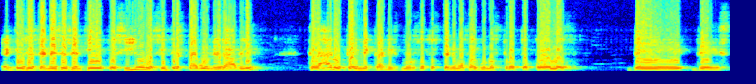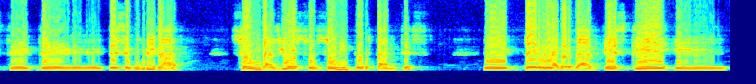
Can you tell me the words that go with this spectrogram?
Entonces, en ese sentido, pues sí, uno siempre está vulnerable. Claro que hay mecanismos, nosotros tenemos algunos protocolos de, de, este, de, seguridad, son valiosos, son importantes, eh, pero la verdad es que eh,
